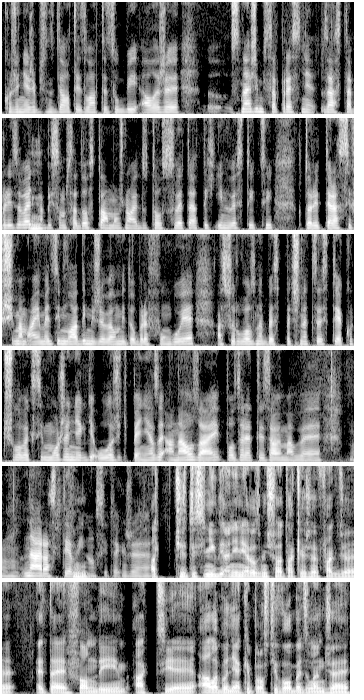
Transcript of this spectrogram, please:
akože nie, že by som zdala tie zlaté zuby, ale že uh, snažím sa presne zastabilizovať, mm. aby som sa dostal možno aj do toho sveta tých investícií, ktorý teraz si všímam aj medzi mladými, že veľmi dobre funguje a sú rôzne bezpečné cesty, ako človek si môže niekde uložiť peniaze a naozaj pozerať tie zaujímavé um, nárasty a mhm. výnosy. Takže... A čiže ty si nikdy ani nerozmýšľal také, že fakt, že ETF fondy, akcie, alebo nejaké proste vôbec len, že,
